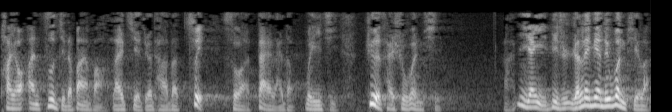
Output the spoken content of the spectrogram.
他要按自己的办法来解决他的罪所带来的危机，这才是问题。啊，一言以蔽之，人类面对问题了，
